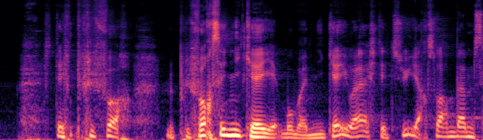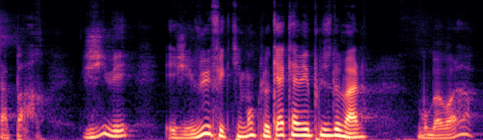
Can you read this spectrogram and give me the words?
Achetez le plus fort. Le plus fort, c'est Nikkei. Bon, bah Nikkei, ouais, acheté dessus. Hier soir, bam, ça part. J'y vais. Et j'ai vu effectivement que le CAC avait plus de mal. Bon, bah voilà.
